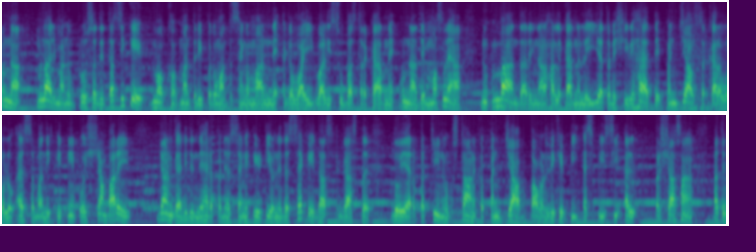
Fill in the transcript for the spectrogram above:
ਉਹਨਾਂ ਮੁਲਾਜ਼ਮਾਂ ਨੂੰ ਭਰੋਸਾ ਦਿੱਤਾ ਸੀ ਕਿ ਮੁੱਖ ਮੰਤਰੀ ਭਗਵੰਤ ਸਿੰਘ ਮਾਨ ਨੇ ਅਗਵਾਈ ਵਾਲੀ ਸੂਬਾ ਸਰਕਾਰ ਨੇ ਉਹਨਾਂ ਦੇ ਮਸਲਿਆਂ ਨੂੰ ਇਮਾਨਦਾਰੀ ਨਾਲ ਹੱਲ ਕਰਨ ਲਈ ਯਤਨਸ਼ੀਲ ਹੈ ਤੇ ਪੰਜਾਬ ਸਰਕਾਰ ਵੱਲੋਂ ਇਸ ਸੰਬੰਧੀ ਕੀਤੀਆਂ ਕੋਸ਼ਿਸ਼ਾਂ ਬਾਰੇ ਜਾਣਕਾਰੀ ਦਿੰਦੇ ਹਰਭਜਨ ਸਿੰਘ ਏਟੀਓ ਨੇ ਦੱਸਿਆ ਕਿ 10 ਅਗਸਤ 2025 ਨੂੰ ਸਥਾਨਕ ਪੰਜਾਬ ਭਵਨ ਵਿਖੇ ਪੀਐਸਪੀਸੀਐਲ ਪ੍ਰਸ਼ਾਸਨ ਅਤੇ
